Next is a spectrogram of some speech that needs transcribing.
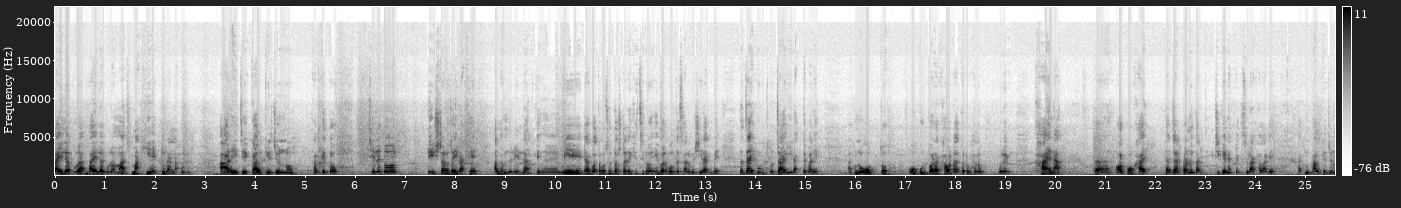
বাইলা গুঁড়া বাইলা গুঁড়া মাছ মাখিয়ে একটু রান্না করব। আর এই যে কালকের জন্য, কালকে তো ছেলে তো তিরিশটা রোজাই রাখে, আলহামদুলিল্লাহ। মেয়েটা গত বছর দশটা রেখেছিল, এবার বলতেছে আরও বেশি রাখবে। তা যাই হোক যাই রাখতে পারে। এখন ও তো, ও বুট খাওয়াটা এতটা ভালো করে খায় না, তা অল্প খায়। তা যার কারণে তার চিকেন একটা কিছু রাখা লাগে। এখন কালকের জন্য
